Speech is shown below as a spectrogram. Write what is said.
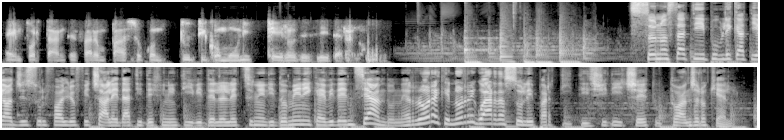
è importante fare un passo con tutti i comuni che lo desiderano. Sono stati pubblicati oggi sul foglio ufficiale i dati definitivi delle elezioni di domenica evidenziando un errore che non riguarda solo i partiti, ci dice tutto Angelo Chiello.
